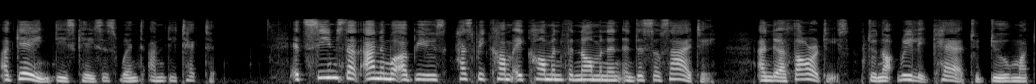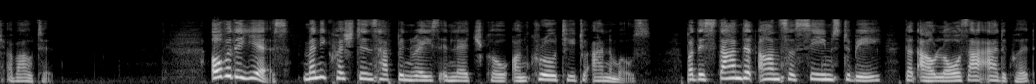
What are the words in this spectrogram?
Again, these cases went undetected. It seems that animal abuse has become a common phenomenon in this society and the authorities do not really care to do much about it. Over the years, many questions have been raised in LegCo on cruelty to animals, but the standard answer seems to be that our laws are adequate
